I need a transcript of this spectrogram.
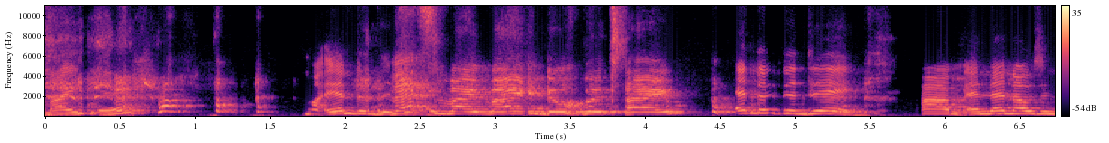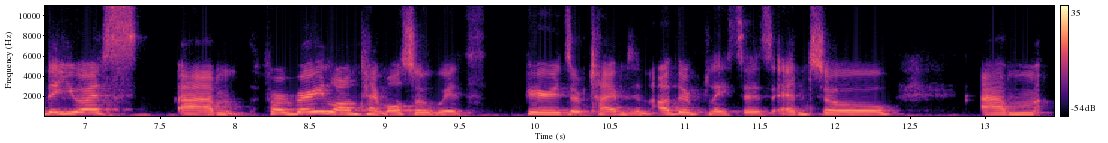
nine years. end of the That's day. That's my mind all the time. end of the day. Um, and then I was in the US um, for a very long time, also with periods of times in other places. And so, um,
